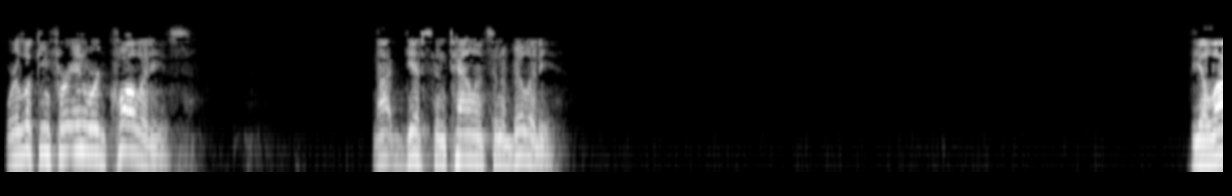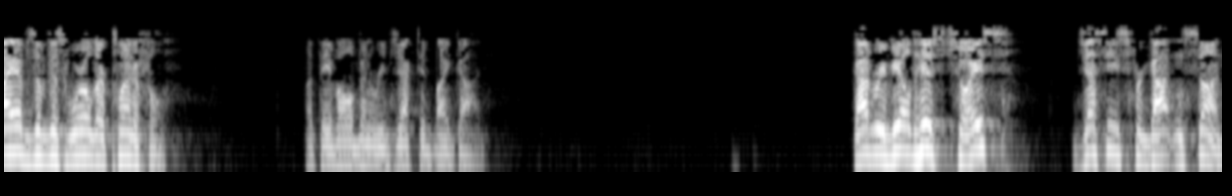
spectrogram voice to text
we're looking for inward qualities not gifts and talents and ability. The Eliabs of this world are plentiful, but they've all been rejected by God. God revealed his choice, Jesse's forgotten son.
